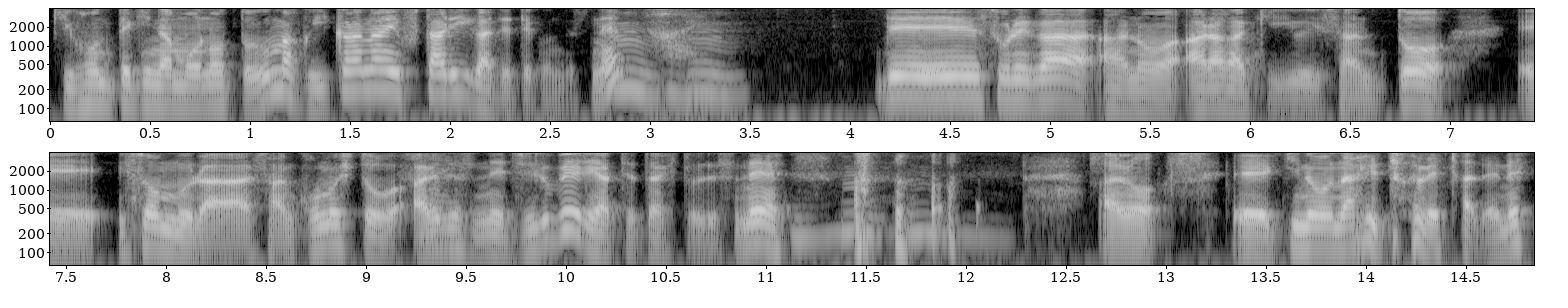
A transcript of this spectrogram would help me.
基本的なものとうまくいかない二人が出てくるんですね。うんはいうんで、それが、あの、荒垣結衣さんと、えー磯村さん、この人、あれですね、ジルベールやってた人ですね。あの、えー昨日成り食べたでね。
